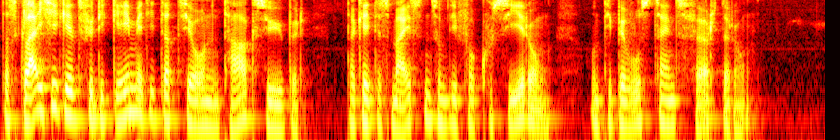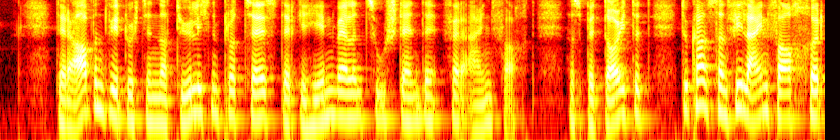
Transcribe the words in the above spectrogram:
Das gleiche gilt für die Gehmeditationen tagsüber. Da geht es meistens um die Fokussierung und die Bewusstseinsförderung. Der Abend wird durch den natürlichen Prozess der Gehirnwellenzustände vereinfacht. Das bedeutet, du kannst dann viel einfacher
